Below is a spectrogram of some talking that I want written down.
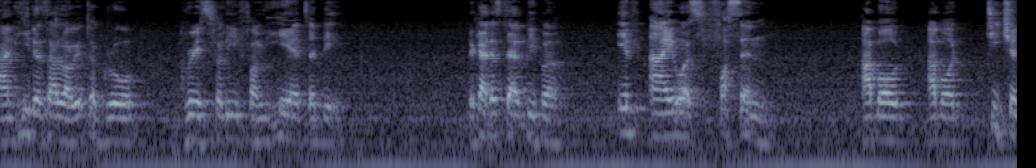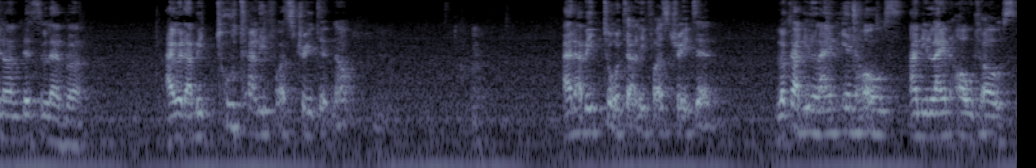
And he does allow you to grow gracefully from here to there. Look, I just tell people, if I was fussing about about teaching on this level, I would have been totally frustrated now. I'd have been totally frustrated. Look at the line in house and the line out house.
